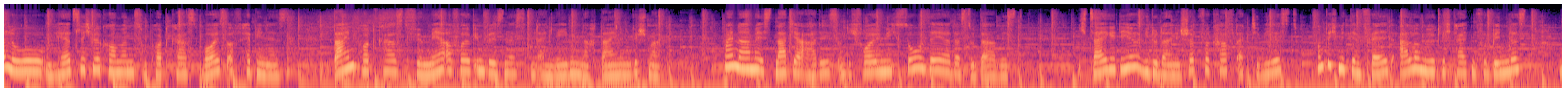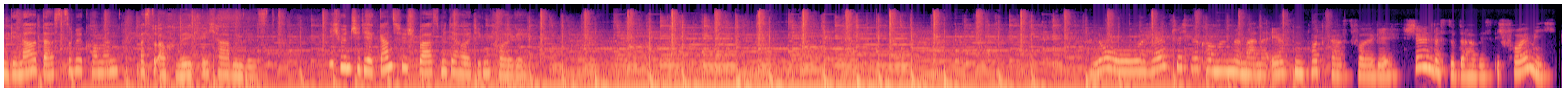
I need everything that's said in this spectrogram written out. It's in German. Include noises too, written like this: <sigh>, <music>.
Hallo und herzlich willkommen zum Podcast Voice of Happiness, dein Podcast für mehr Erfolg im Business und ein Leben nach deinem Geschmack. Mein Name ist Nadja Adis und ich freue mich so sehr, dass du da bist. Ich zeige dir, wie du deine Schöpferkraft aktivierst und dich mit dem Feld aller Möglichkeiten verbindest, um genau das zu bekommen, was du auch wirklich haben willst. Ich wünsche dir ganz viel Spaß mit der heutigen Folge. Hallo, herzlich willkommen bei meiner ersten Podcast-Folge. Schön, dass du da bist. Ich freue mich.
